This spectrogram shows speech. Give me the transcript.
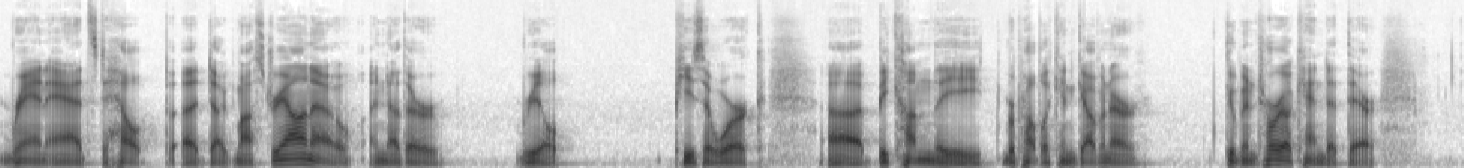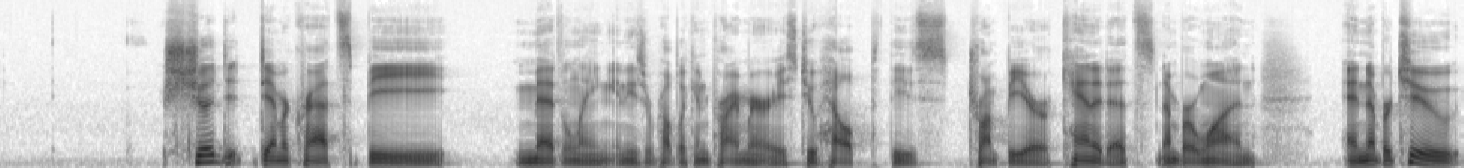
ran ads to help uh, Doug Mastriano, another real piece of work, uh, become the Republican governor gubernatorial candidate there. Should Democrats be meddling in these Republican primaries to help these Trumpier candidates, number one. And number two,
